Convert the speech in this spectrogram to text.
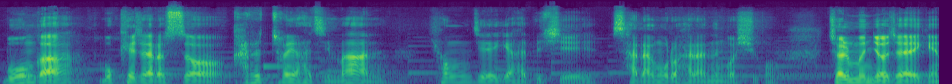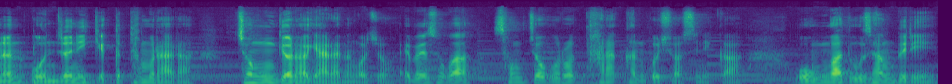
무언가 목회자로서 가르쳐야 하지만 형제에게 하듯이 사랑으로 하라는 것이고 젊은 여자에게는 온전히 깨끗함을 하라. 정결하게 하라는 거죠. 에베소가 성적으로 타락한 곳이었으니까 온갖 우상들이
